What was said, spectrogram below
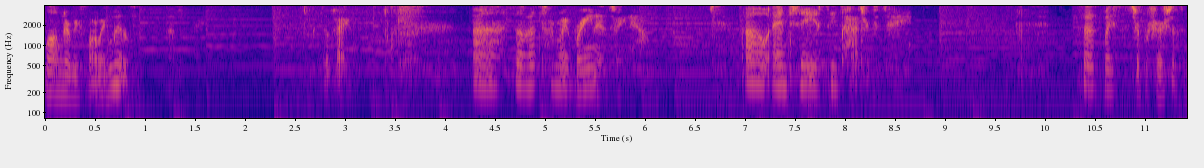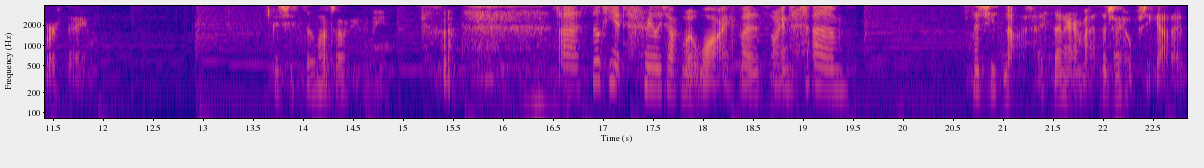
longer before we move. That's okay. It's okay. Uh, so that's where my brain is right now. Oh, and today is St. Patrick's Day. So it's my sister Patricia's birthday. And she's still not talking to me. uh, still can't really talk about why, but it's fine. Um, but she's not. I sent her a message. I hope she got it.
